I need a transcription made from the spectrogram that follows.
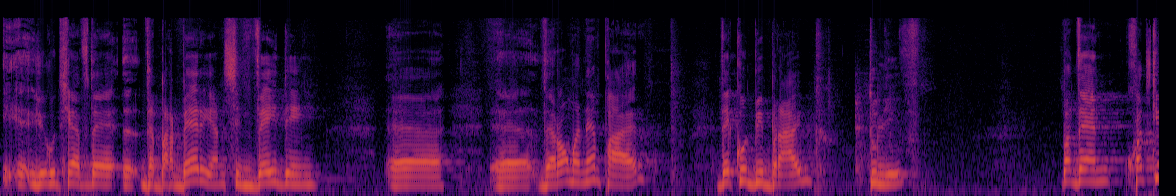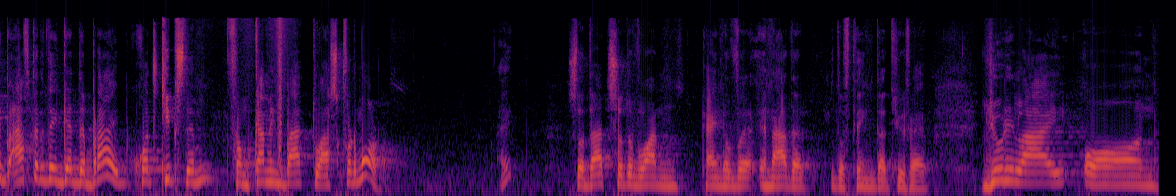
you would have the, the barbarians invading Uh, uh, the Roman Empire. They could be bribed to leave. But then, what keep after they get the bribe? What keeps them from coming back to ask for more? Right? So that's sort of one kind of uh, another sort of thing that you have. You rely on,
